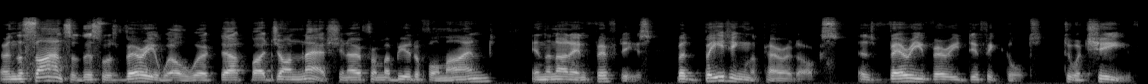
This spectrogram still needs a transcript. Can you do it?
And the science of this was very well worked out by john nash you know from a beautiful mind in the 1950s but beating the paradox is very very difficult to achieve.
